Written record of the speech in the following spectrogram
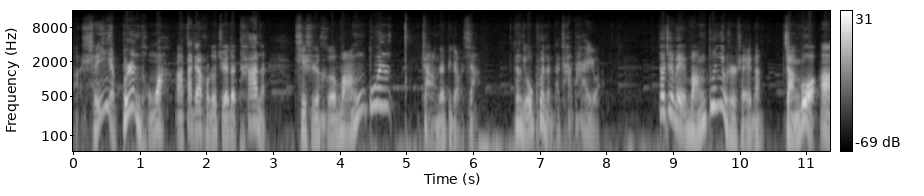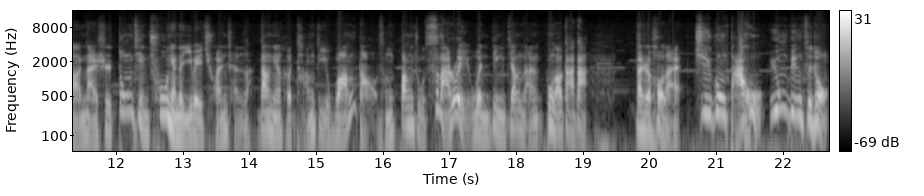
啊，谁也不认同啊啊，大家伙都觉得他呢，其实和王敦长得比较像，跟刘琨呢那差太远。那这位王敦又是谁呢？讲过啊，乃是东晋初年的一位权臣了。当年和堂弟王导曾帮助司马睿稳定江南，功劳大大。但是后来居功跋扈，拥兵自重，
